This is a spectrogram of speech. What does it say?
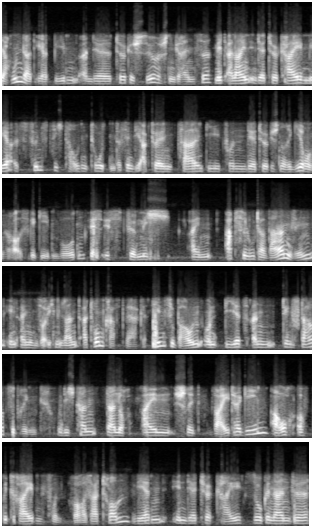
Jahrhunderterdbeben an der türkisch-syrischen Grenze mit allein in der Türkei mehr als 50.000 Toten. Das sind die aktuellen Zahlen, die von der türkischen Regierung herausgegeben wurden. Es ist für mich ein absoluter Wahnsinn, in einem solchen Land Atomkraftwerke hinzubauen und die jetzt an den Start zu bringen. Und ich kann da noch einen Schritt weitergehen. Auch auf Betreiben von Rosatom werden in der Türkei sogenannte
